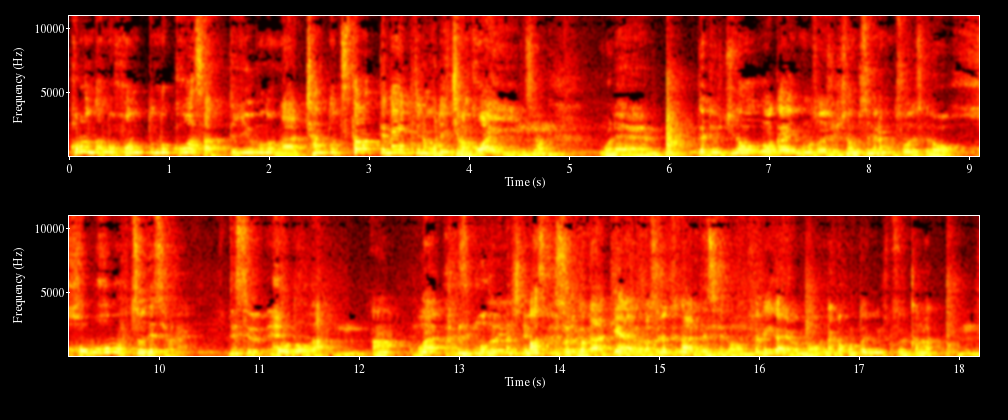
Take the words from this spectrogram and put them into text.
コロナの本当の怖さっていうものがちゃんと伝わってないっていうのがこれ一番怖いんですよ、もうねだってうちの若い子もそうだしうちの娘なんかもそうですけどほぼほぼ普通ですよね。ですよね。行動が、うん。あまあ戻りましたよ。マスクするとか手洗いとかするっていうのはあれですけど、それ以外はもうなんか本当に普通かなって、うん。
